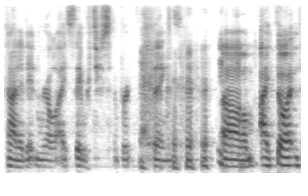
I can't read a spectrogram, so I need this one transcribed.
kind of didn't realize they were two separate things um, I thought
